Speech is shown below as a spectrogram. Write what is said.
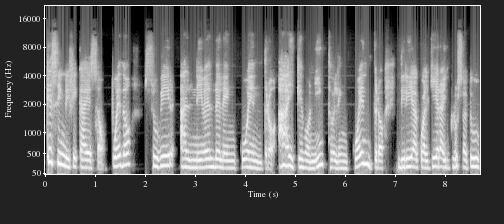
¿Qué significa eso? Puedo subir al nivel del encuentro. ¡Ay, qué bonito el encuentro! Diría cualquiera, incluso tú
